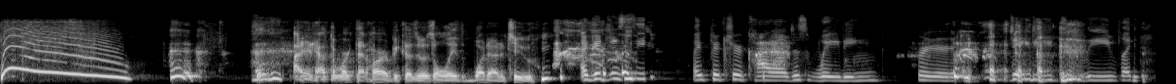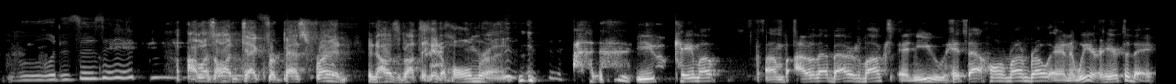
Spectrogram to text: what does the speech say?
Woo! I didn't have to work that hard because it was only one out of two. I could just see, like, picture Kyle just waiting for JD to leave. Like, ooh, this is it. I was on deck for best friend, and I was about to hit a home run. You came up um, out of that batter's box, and you hit that home run, bro. And we are here today.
